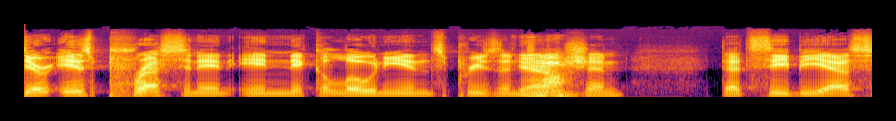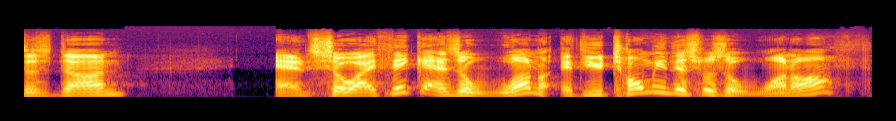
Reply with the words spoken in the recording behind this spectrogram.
there is precedent in Nickelodeon's presentation yeah. that CBS has done. And so I think as a one, if you told me this was a one-off,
